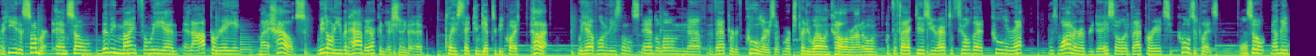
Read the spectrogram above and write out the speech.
the heat of summer. And so living mindfully and, and operating my house, we don't even have air conditioning in a place that can get to be quite hot. We have one of these little standalone uh, evaporative coolers that works pretty well in Colorado. But the fact is, you have to fill that cooler up with water every day so it evaporates and cools the place. Yeah. So, I mean,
